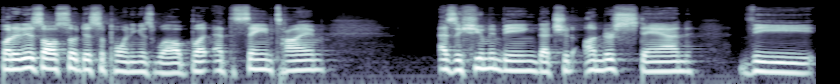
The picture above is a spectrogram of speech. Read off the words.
But it is also disappointing as well, but at the same time, as a human being that should understand the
